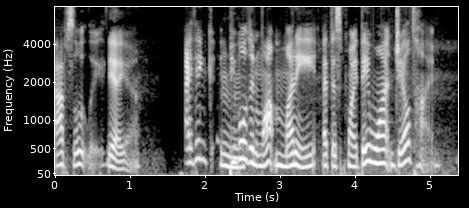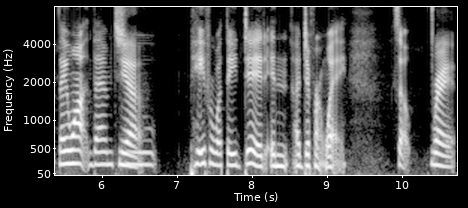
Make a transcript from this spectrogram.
absolutely. Yeah, yeah. I think Mm-hmm. people didn't want money at this point. They want jail time. They want them to Yeah. pay for what they did in a different way. So, Right.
